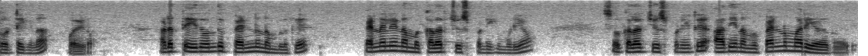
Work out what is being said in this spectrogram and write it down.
தொட்டிங்கன்னா போயிடும். அடுத்து இது வந்து பென்னு நம்மளுக்கு. பென்னிலையும் நம்ம கலர் சூஸ் பண்ணிக்க முடியும். ஸோ கலர் சூஸ் பண்ணிவிட்டு அதையும் நம்ம பென்னு மாதிரி எழுதும் இது.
